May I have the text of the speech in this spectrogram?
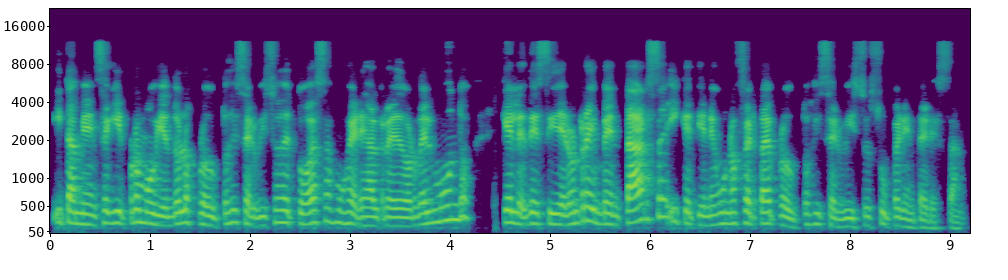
y también seguir promoviendo los productos y servicios de todas esas mujeres alrededor del mundo que decidieron reinventarse y que tienen una oferta de productos y servicios súper interesante.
